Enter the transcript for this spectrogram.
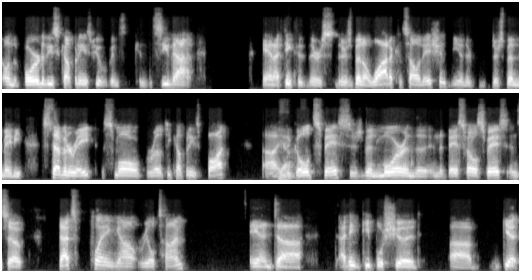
on the board of these companies. People can can see that, and I think that there's there's been a lot of consolidation. You know, there, has been maybe seven or eight small royalty companies bought uh, yeah. in the gold space. There's been more in the in the base metal space, and so that's playing out real time. And uh, I think people should uh, get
